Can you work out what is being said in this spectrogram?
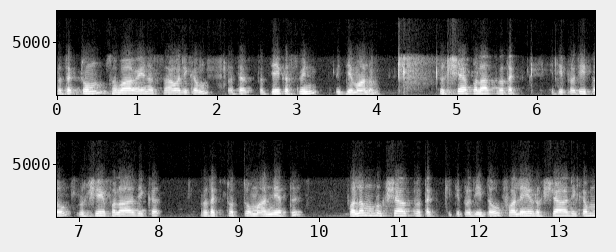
पृथक्त्वं स्वभावेन सावधिकं पृथक् प्रत्येकस्मिन् विद्यमानं। वृक्षफलात् पृथक् इति प्रतीतौ। वृक्षे फलादिकपृथक्त्वम् अन्यत्। फलं वृक्षात् पृथक् इति प्रतीतौ। फले वृक्षादिकं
